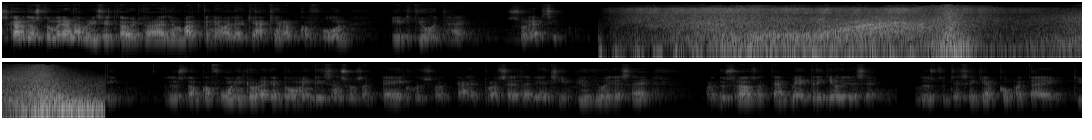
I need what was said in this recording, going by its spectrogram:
नमस्कार दोस्तों, मेरा नाम ऋषित कावेठी और आज हम बात करने वाले हैं कि आखिर आपका फ़ोन हीट क्यों होता है? सो लेट्स सी तो दोस्तों, आपका फ़ोन हीट होने के दो मेन रीजंस हो सकते हैं। एक हो सकता है प्रोसेसर या जीपीयू की वजह से और दूसरा हो सकता है बैटरी की वजह से। तो दोस्तों, जैसे कि आपको पता है कि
